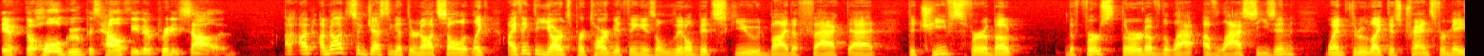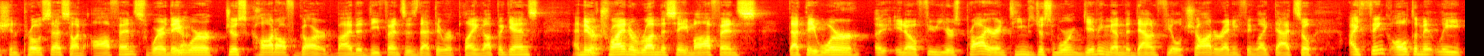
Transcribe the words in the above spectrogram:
if the whole group is healthy, they're pretty solid. I'm not suggesting that they're not solid. Like I think the yards per target thing is a little bit skewed by the fact that the Chiefs, for about the first third of the la- of last season, went through like this transformation process on offense where they yeah. were just caught off guard by the defenses that they were playing up against and they were trying to run the same offense that they were uh, you know a few years prior and teams just weren't giving them the downfield shot or anything like that so i think ultimately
